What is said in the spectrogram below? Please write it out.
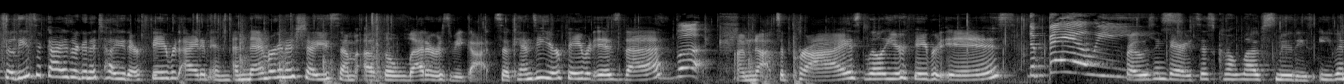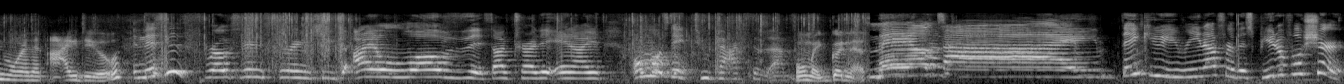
So these guys are gonna tell you their favorite item and, and then we're gonna show you some of the letters we got. So Kenzie, your favorite is the? Book. I'm not surprised. Lily, your favorite is? The berries. Frozen berries. This girl loves smoothies even more than I do. And this is frozen string cheese. I love this. I've tried it and I almost ate two packs of them. Oh my goodness. Mail time. Thank you, Irina, for this beautiful shirt.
